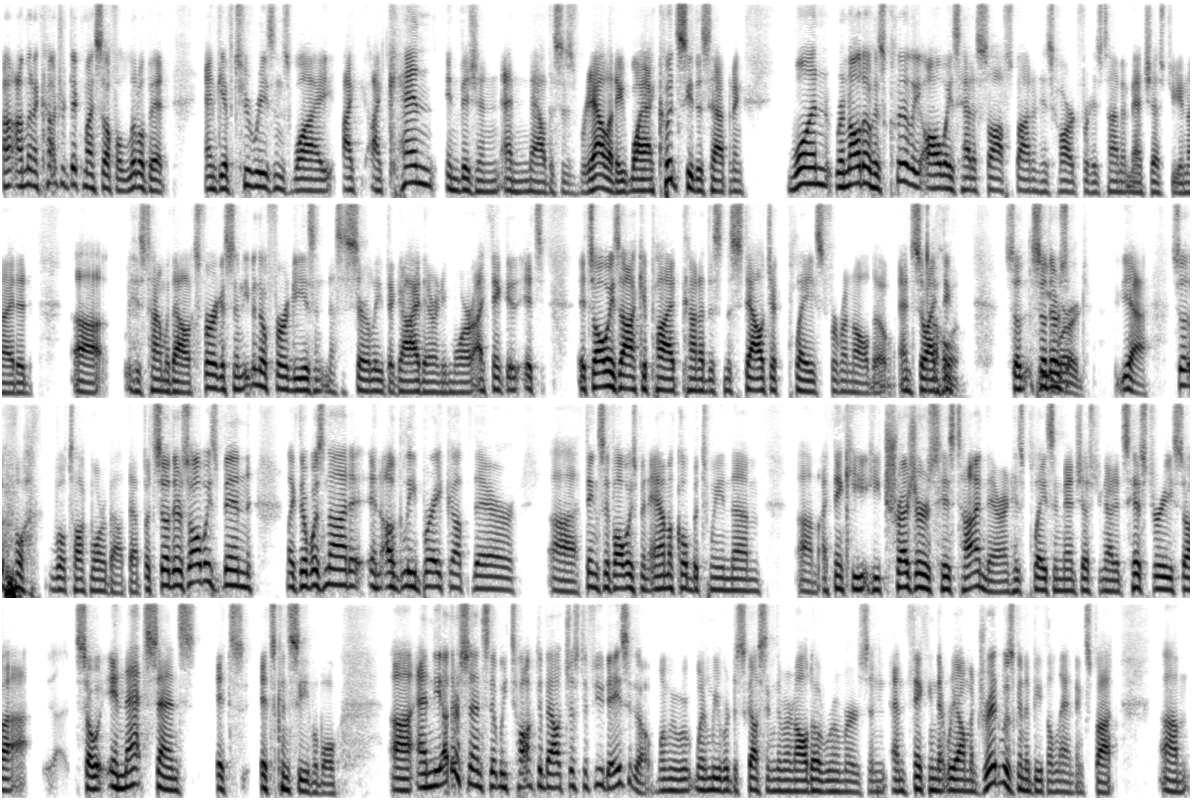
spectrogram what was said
I'm going to contradict myself a little bit and give two reasons why I, I can envision, and now this is reality, why I could see this happening. One, Ronaldo has clearly always had a soft spot in his heart for his time at Manchester United, uh, his time with Alex Ferguson. Even though Fergie isn't necessarily the guy there anymore, I think it, it's it's always occupied kind of this nostalgic place for Ronaldo. And so I think Oh, so. So there's word. yeah. So we'll, we'll talk more about that. But so there's always been like there was not an ugly breakup there. Uh, things have always been amicable between them. Um, I think he he treasures his time there and his place in Manchester United's history. So uh, so in that sense, it's it's conceivable. Uh, and the other sense that we talked about just a few days ago when we were when we were discussing the Ronaldo rumors and and thinking that Real Madrid was going to be the landing spot. Um,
